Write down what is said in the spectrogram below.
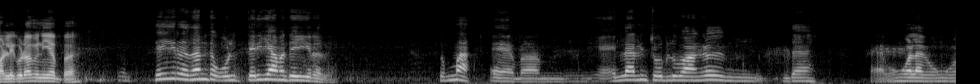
பள்ளிக்கூடம் இனி அப்போ செய்கிறது தான் இந்த ஒளி தெரியாமல் செய்கிறது. சும்மா எல்லாரும் சொல்லுவாங்க இந்த உங்களை உங்க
